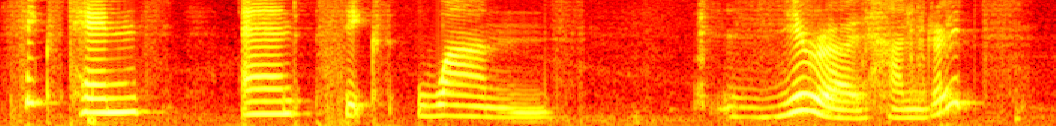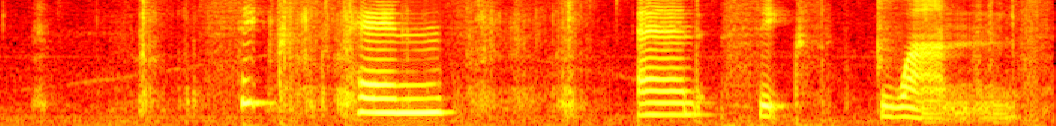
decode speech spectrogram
six tens and six ones. Zero hundreds, six tens and six ones.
